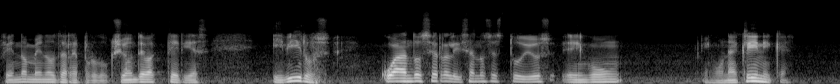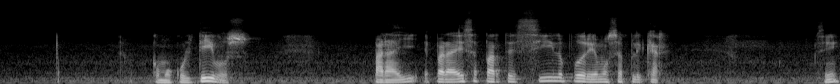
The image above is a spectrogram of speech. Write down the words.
fenómeno de reproducción de bacterias y virus cuando se realizan los estudios en, un, en una clínica, como cultivos. Para, ahí, para esa parte sí lo podríamos aplicar. ¿sí?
